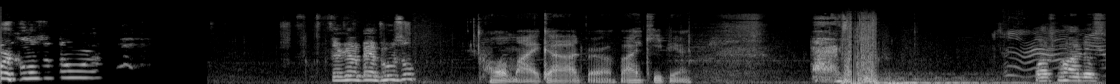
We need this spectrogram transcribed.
Door, close the door. They're gonna bamboozle. Oh my god, bro. I keep hearing. Watch behind us.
